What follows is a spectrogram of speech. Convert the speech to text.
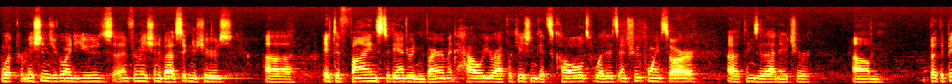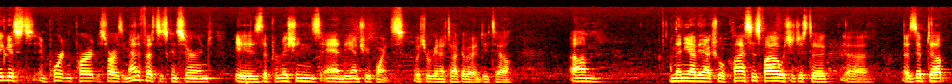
what permissions you're going to use, uh, information about signatures. Uh, it defines to the Android environment how your application gets called, what its entry points are, uh, things of that nature. Um, but the biggest important part as far as the manifest is concerned is the permissions and the entry points, which we're going to talk about in detail. Um, and then you have the actual classes file, which is just a, uh, a zipped up,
